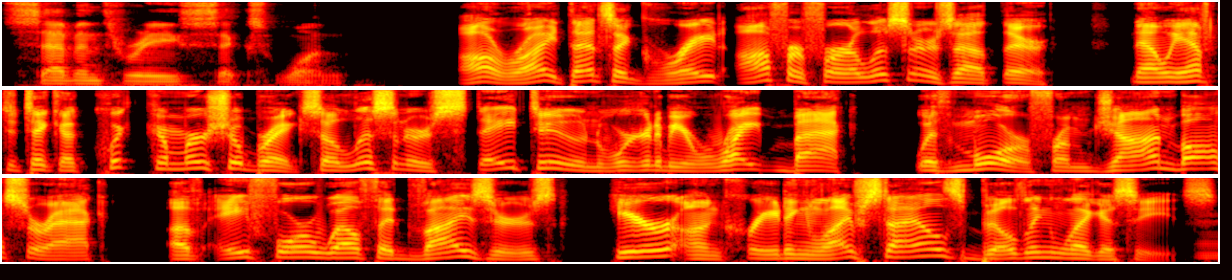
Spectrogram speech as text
7361. All right. That's a great offer for our listeners out there. Now we have to take a quick commercial break. So, listeners, stay tuned. We're going to be right back with more from John Balserak of A4 Wealth Advisors here on Creating Lifestyles, Building Legacies.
